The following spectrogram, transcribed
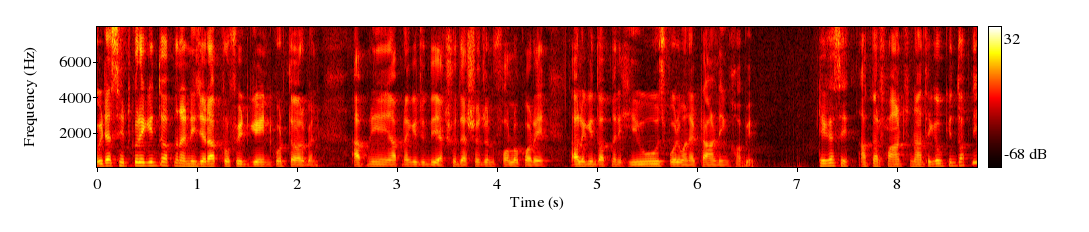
ওইটা সেট করে কিন্তু আপনারা নিজেরা প্রফিট গেইন করতে পারবেন। আপনি, আপনাকে যদি একশো, দেড়শো জন ফলো করে, তাহলে কিন্তু আপনার হিউজ পরিমাণে একটা আর্নিং হবে। ঠিক আছে? আপনার ফান্ড না থেকেও কিন্তু আপনি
